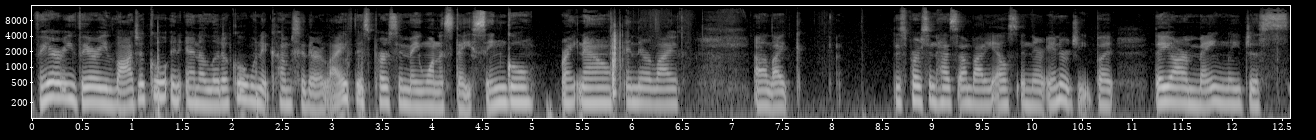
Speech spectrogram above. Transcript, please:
very very logical and analytical when it comes to their life. This person may want to stay single right now in their life. Uh, like this person has somebody else in their energy but they are mainly just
